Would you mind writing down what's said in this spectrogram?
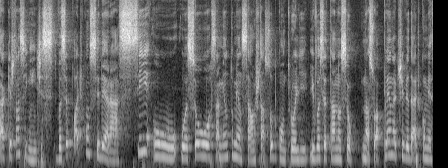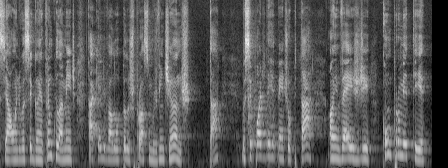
a questão é a seguinte, se- você pode considerar se o, o seu orçamento mensal está sob controle e você está no seu, na sua plena atividade comercial, onde você ganha tranquilamente aquele valor pelos próximos 20 anos, tá? Você pode de repente optar ao invés de comprometer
